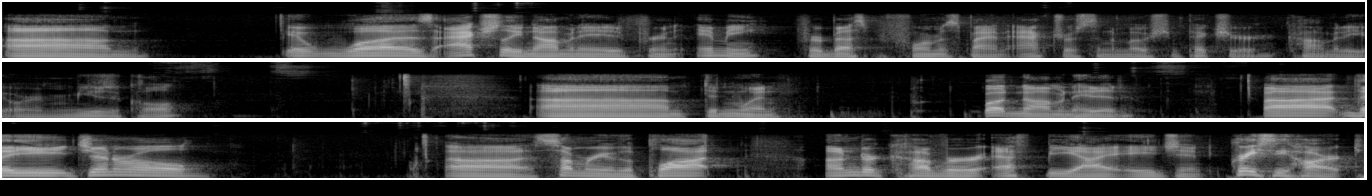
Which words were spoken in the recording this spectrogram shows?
Um it was actually nominated for an Emmy for best performance by an actress in a motion picture, comedy or musical. Um didn't win. But nominated. Uh the general uh summary of the plot undercover FBI agent Gracie Hart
